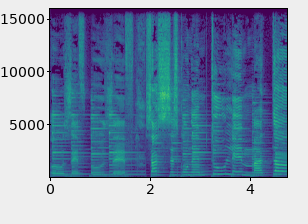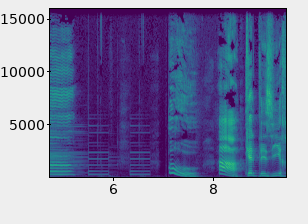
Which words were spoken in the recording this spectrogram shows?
Osef, Osef. Ça, c'est ce qu'on aime tous les matins. Oh Ah Quel plaisir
